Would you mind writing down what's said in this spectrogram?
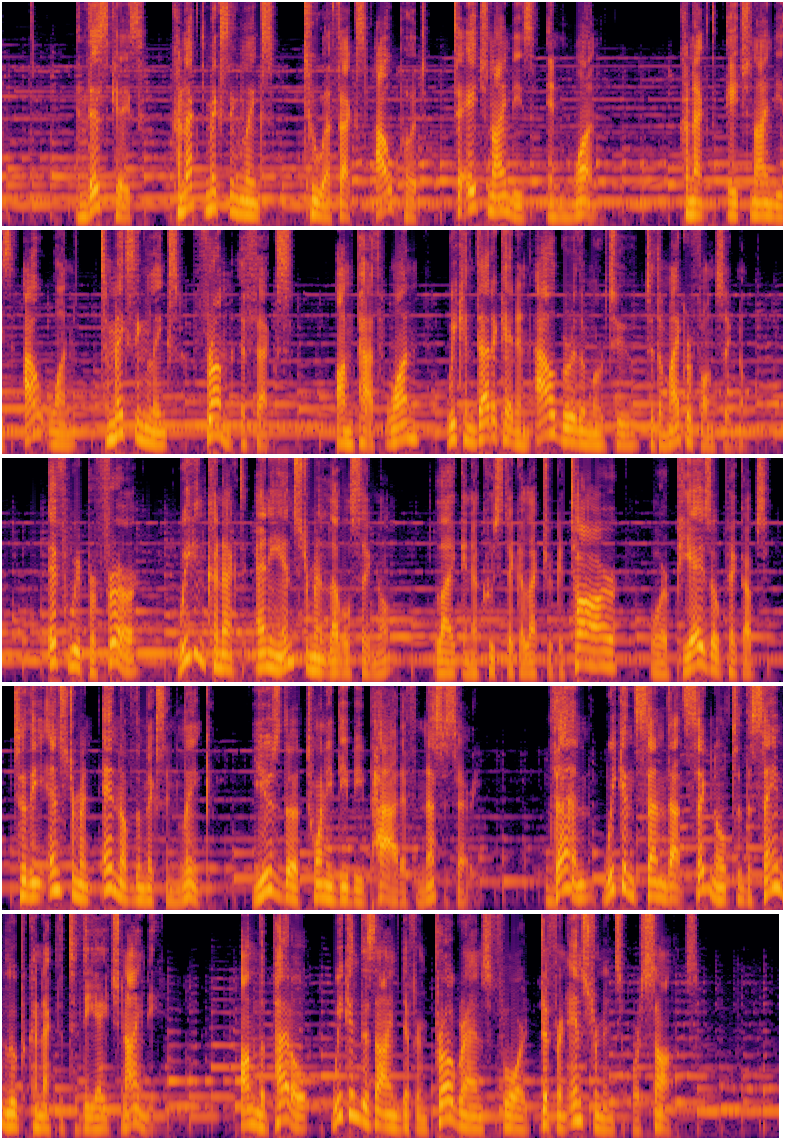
In this case, connect Mixing Link's To FX output to H90's in 1. Connect H90's out 1 to Mixing Link's from effects. On path 1, we can dedicate an algorithm or two to the microphone signal. If we prefer, we can connect any instrument level signal, like an acoustic electric guitar or piezo pickups, to the instrument in of the mixing link. Use the 20 dB pad if necessary. Then, we can send that signal to the same loop connected to the H90. On the pedal, we can design different programs for different instruments or songs.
